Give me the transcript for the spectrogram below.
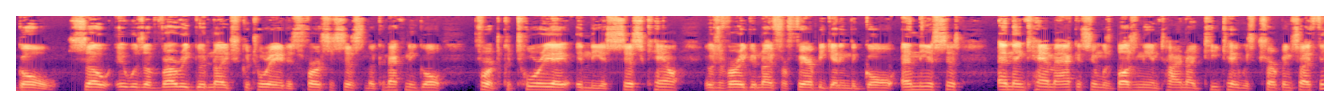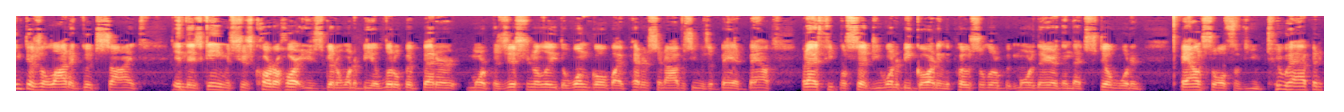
goal. So it was a very good night. Couturier had his first assist in the Konecny goal. For Couturier in the assist count, it was a very good night for Farabee getting the goal and the assist. And then Cam Atkinson was buzzing the entire night. TK was chirping. So I think there's a lot of good signs in this game. It's just Carter Hart is going to want to be a little bit better, more positionally. The one goal by Pettersson obviously was a bad bounce, but as people said, you want to be guarding the post a little bit more there, then that still wouldn't bounce off of you to happen.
